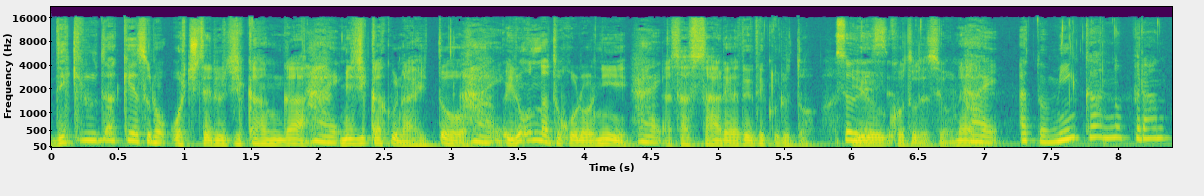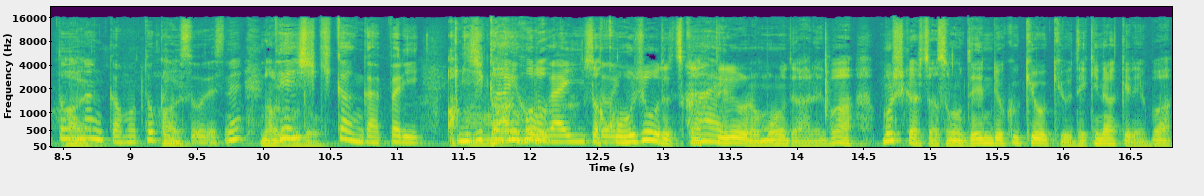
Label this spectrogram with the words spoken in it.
できるだけその落ちてる時間が短くないと、はい、いろんなところに差し障りが出てくるということですよね。はい、あと民間のプラントなんかも特にそうですね、停止期間がやっぱり短い方がいいと工場で使っているようなものであれば、もしかしたらその電力供給できなければ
